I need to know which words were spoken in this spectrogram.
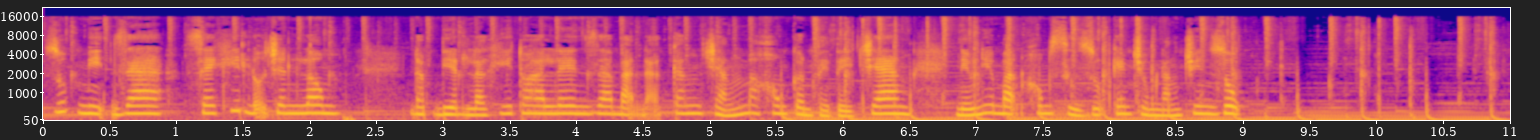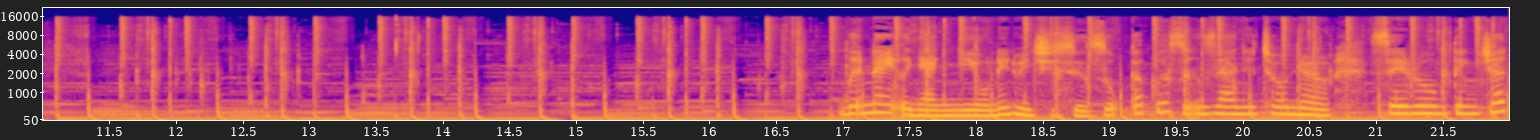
giúp mịn da, xe khít lỗ chân lông. Đặc biệt là khi thoa lên da bạn đã căng trắng mà không cần phải tẩy trang nếu như bạn không sử dụng kem chống nắng chuyên dụng. Bữa nay ở nhà nhiều nên Huyền chỉ sử dụng các bước dưỡng da như toner, serum, tinh chất,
